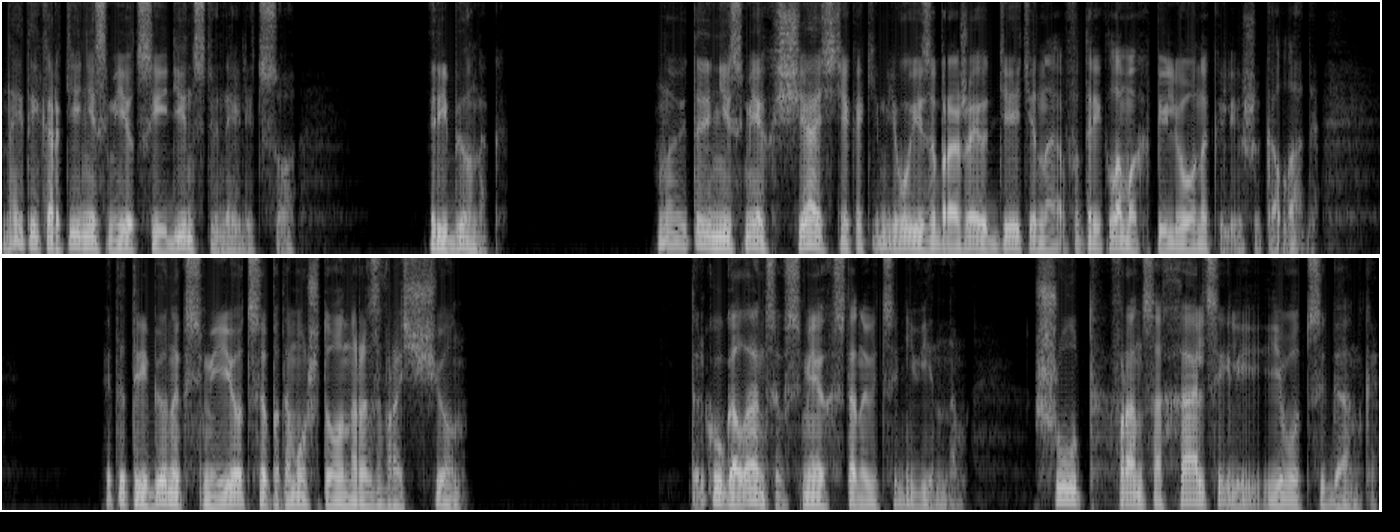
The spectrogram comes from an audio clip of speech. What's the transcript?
На этой картине смеется единственное лицо — ребенок. Но это не смех счастья, каким его изображают дети на фоторекламах пеленок или шоколада. Этот ребенок смеется, потому что он развращен. Только у голландцев смех становится невинным. Шут, Франца Хальца или его цыганка.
